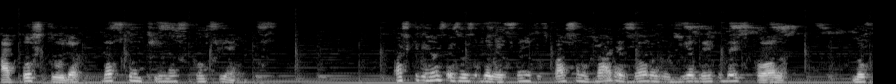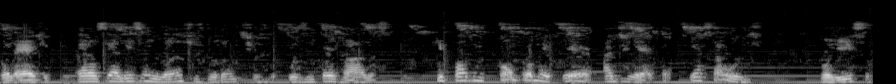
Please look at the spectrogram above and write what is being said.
A postura das cantinas conscientes. As crianças e os adolescentes passam várias horas do dia dentro da escola. No colégio, elas realizam lanches durante os intervalos, que podem comprometer a dieta e a saúde. Por isso,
